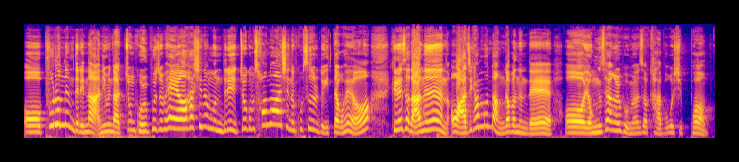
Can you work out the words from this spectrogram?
어 프로님들이나 아니면 나 좀 골프 좀 해요 하시는 분들이 조금 선호하시는 코스들도 있다고 해요. 그래서 나는 어 아직 한 번도 안 가봤는데 어 영상을 보면서 가보고 싶어.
